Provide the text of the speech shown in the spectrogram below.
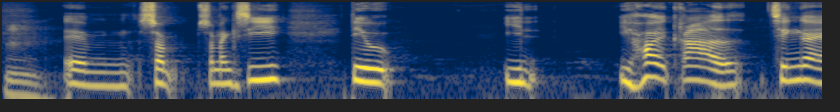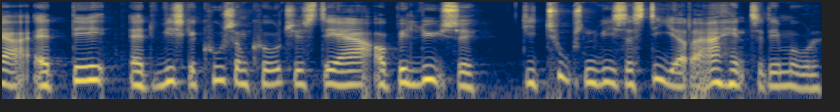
Mm. Øhm, så, så man kan sige, det er jo i i høj grad tænker jeg, at det, at vi skal kunne som coaches, det er at belyse de tusindvis af stier, der er hen til det mål.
